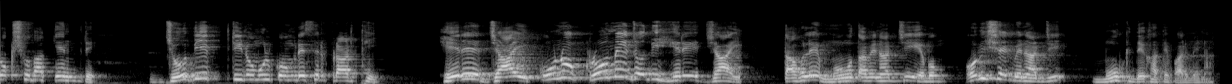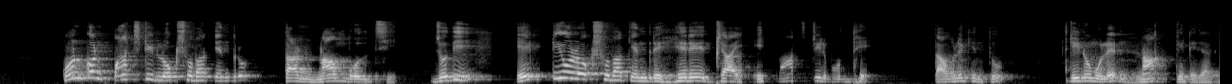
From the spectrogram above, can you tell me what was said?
লোকসভা কেন্দ্রে যদি তৃণমূল কংগ্রেসের প্রার্থী হেরে যায়, কোনো ক্রমে যদি হেরে যায়, তাহলে মমতা ব্যানার্জি এবং অভিষেক ব্যানার্জি মুখ দেখাতে পারবে না। কোন কোন পাঁচটি লোকসভা কেন্দ্র তার নাম বলছি। যদি একটিও লোকসভা কেন্দ্রে হেরে যায় এই পাঁচটির মধ্যে, তাহলে কিন্তু তৃণমূলের নাক কেটে যাবে।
